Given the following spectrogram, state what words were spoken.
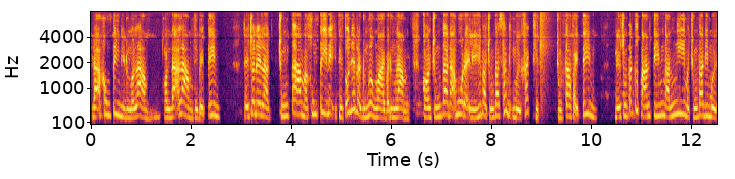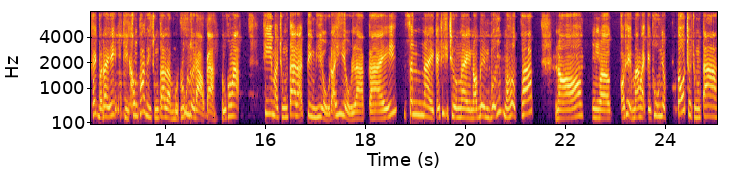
đã không tin thì đừng có làm còn đã làm thì phải tin. Thế cho nên là chúng ta mà không tin ý, thì tốt nhất là đứng ở ngoài và đừng làm. Còn chúng ta đã mua đại lý và chúng ta xác định mời khách thì chúng ta phải tin. Nếu chúng ta cứ bán tín bán nghi mà chúng ta đi mời khách vào đây ý, thì không khác gì chúng ta là một lũ lừa đảo cả đúng không ạ? Khi mà chúng ta đã tìm hiểu đã hiểu là cái sân này cái thị trường này nó bền vững nó hợp pháp nó uh, có thể mang lại cái thu nhập tốt cho chúng ta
